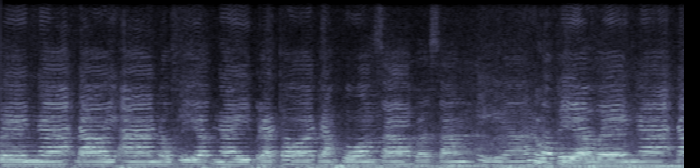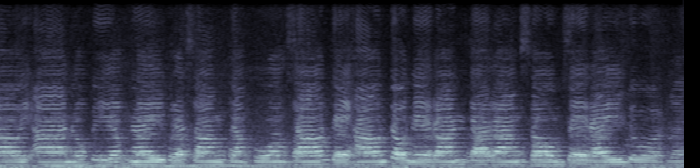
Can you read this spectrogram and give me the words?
វេណៈ ដោយអានុភាពនៃព្រះធម៌ទាំងពួងសាពសង្ឃានុភាវេណៈដោយអានុភាពនៃព្រះសង្ឃទាំងពួងសោទេហោនទៅនិរន្តរាំងសូមសេរីសួស្តី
